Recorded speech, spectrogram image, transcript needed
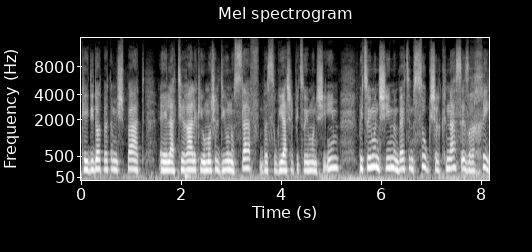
כידידות בית המשפט לעתירה לקיומו של דיון נוסף בסוגיה של פיצויים עונשיים. פיצויים עונשיים הם בעצם סוג של קנס אזרחי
